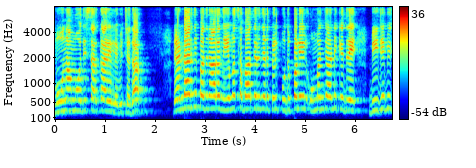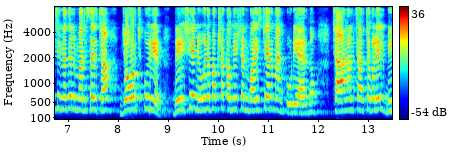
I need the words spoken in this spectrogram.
മൂന്നാം മോദി സർക്കാരിൽ ലഭിച്ചത്. രണ്ടായിരത്തി പതിനാറ് നിയമസഭാ തെരഞ്ഞെടുപ്പിൽ പുതുപ്പള്ളിയിൽ ഉമ്മൻചാണ്ടിക്കെതിരെ ബി ജെ പി ചിഹ്നത്തിൽ മത്സരിച്ച ജോർജ് കുര്യൻ ദേശീയ ന്യൂനപക്ഷ കമ്മീഷൻ വൈസ് ചെയർമാൻ കൂടിയായിരുന്നു. ചാനൽ ചർച്ചകളിൽ ബി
